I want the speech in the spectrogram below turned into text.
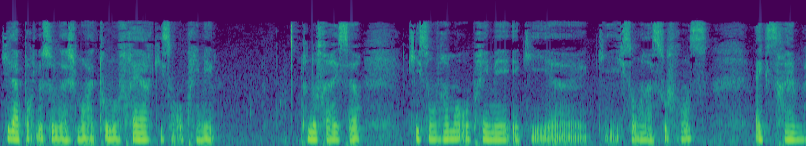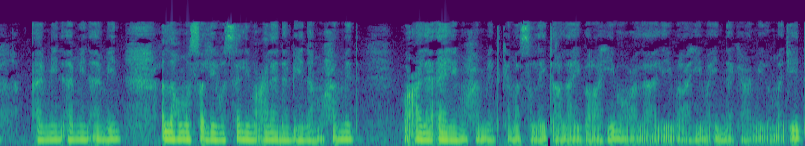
qu'il apporte le soulagement à tous nos frères qui sont opprimés, tous nos frères et sœurs qui sont vraiment opprimés et qui, euh, qui sont dans la souffrance extrême. Amin, amin, amin. Allahumma salli wa sallim ala nabiyyina Muhammad. وعلى آل محمد كما صليت على إبراهيم وعلى آل إبراهيم إنك حميد مجيد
